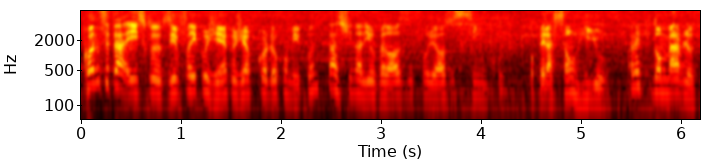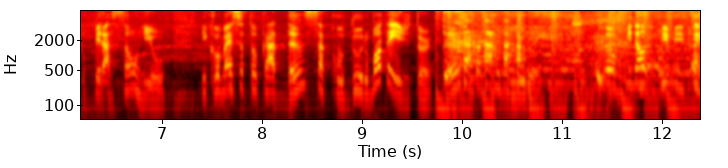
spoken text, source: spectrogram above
Quando você tá. Inclusive, eu falei com o Jean, que o Jean concordou comigo. Quando você tá assistindo ali o Velozes e Furiosos 5, Operação Rio. Olha que nome maravilhoso, Operação Rio. E começa a tocar Dança Kuduro. Bota aí, editor. Dança Kuduro. No final do filme, você-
